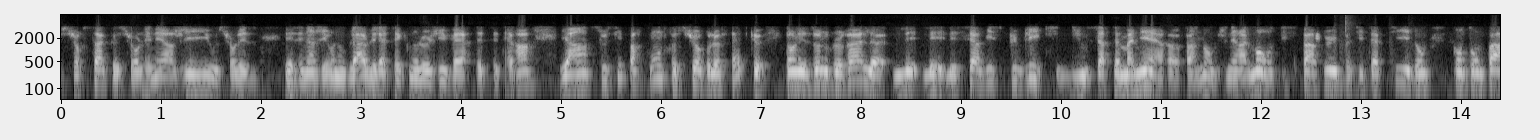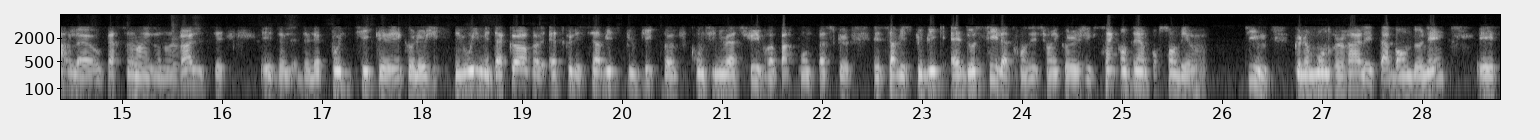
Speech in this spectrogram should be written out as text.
sur ça que sur l'énergie ou sur les, les énergies renouvelables et la technologie verte, etc. Il y a un souci, par contre, sur le fait que dans les zones rurales, les, les les services publics, d'une certaine manière, enfin non, généralement, ont disparu petit à petit. Et donc, quand on parle aux personnes dans les zones rurales et de, la politique écologique, oui, mais d'accord, est-ce que les services publics peuvent continuer à suivre, par contre? Parce que les services publics aident aussi la transition écologique. 51% des estiment que le monde rural est abandonné et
